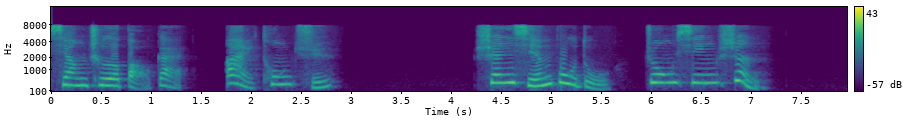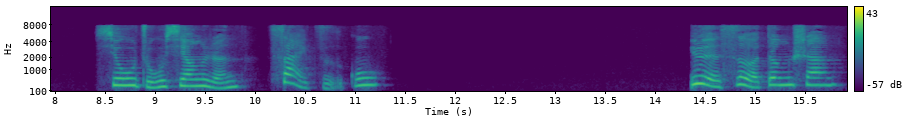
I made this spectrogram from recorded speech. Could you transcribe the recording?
香车宝盖爱通衢。身闲不睹忠心甚，修竹乡人赛子姑。月色登山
